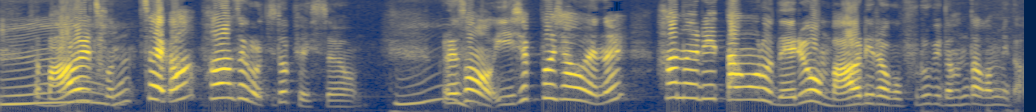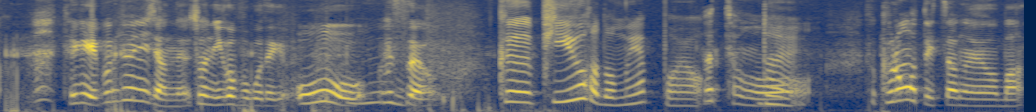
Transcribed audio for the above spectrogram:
음. 마을 전체가 파란색으로 뒤덮여 있어요. 음. 그래서 이 셰프 샤우엔을 하늘이 땅으로 내려온 마을이라고 부르기도 한다고 합니다. 되게 예쁜 표현이지 않나요? 전 이거 보고 되게 오 음. 했어요. 그 비유가 너무 예뻐요. 그렇죠. 네. 그런 것도 있잖아요. 막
